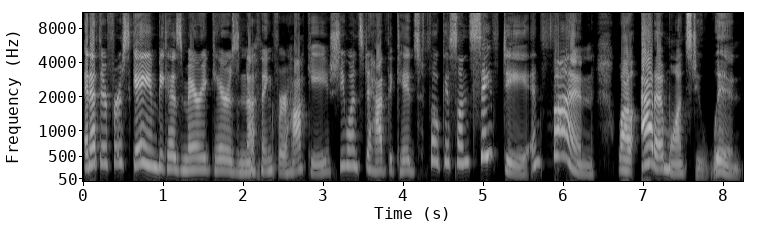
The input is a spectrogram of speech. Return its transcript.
And at their first game, because Mary cares nothing for hockey, she wants to have the kids focus on safety and fun, while Adam wants to win.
